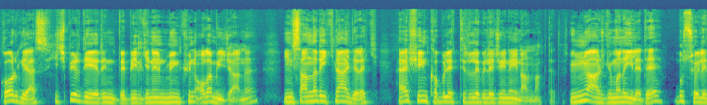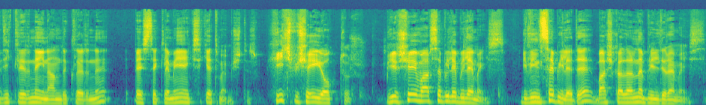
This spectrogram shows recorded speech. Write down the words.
Gorgias, hiçbir değerin ve bilginin mümkün olamayacağını, insanları ikna ederek her şeyin kabul ettirilebileceğine inanmaktadır. Ünlü argümanı ile de bu söylediklerine inandıklarını desteklemeye eksik etmemiştir. Hiçbir şey yoktur. Bir şey varsa bile bilemeyiz. Bilinse bile de başkalarına bildiremeyiz.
